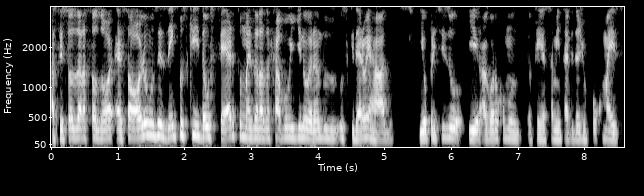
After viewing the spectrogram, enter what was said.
As pessoas elas só, elas só olham os exemplos que dão certo, mas elas acabam ignorando os, os que deram errado. E eu preciso, e agora como eu tenho essa mentalidade um pouco mais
